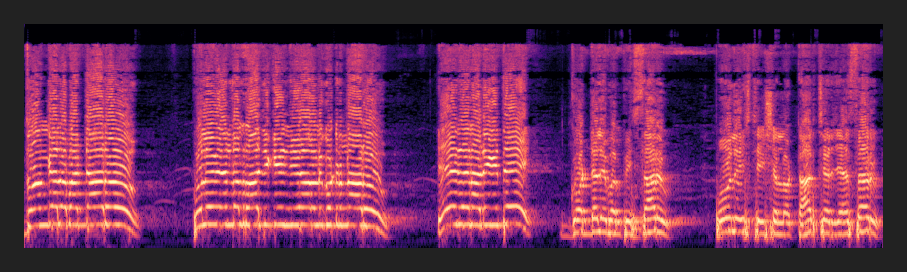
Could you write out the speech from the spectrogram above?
దొంగలు పడ్డారు. పులివెందలు రాజకీయం చేయాలనుకుంటున్నారు. ఏదైనా అడిగితే గొడ్డలి పంపిస్తారు. పోలీస్ స్టేషన్లో టార్చర్ చేస్తారు.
